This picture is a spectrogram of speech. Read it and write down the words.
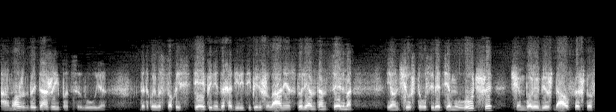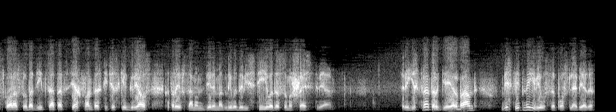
а может быть даже и поцелуя. До такой высокой степени доходили теперь желания студента Ансельма, и он чувствовал себя тем лучше, чем более убеждался, что скоро освободится от всех фантастических грез, которые в самом деле могли бы довести его до сумасшествия. Регистратор Гейербранд действительно явился после обеда,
